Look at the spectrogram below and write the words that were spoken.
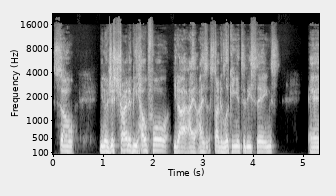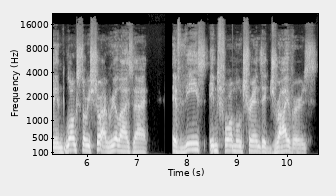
So, you know, just trying to be helpful, you know, I, I started looking into these things. And long story short, I realized that if these informal transit drivers,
